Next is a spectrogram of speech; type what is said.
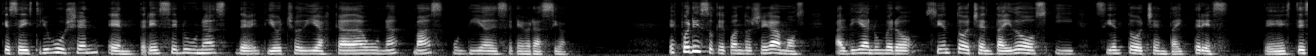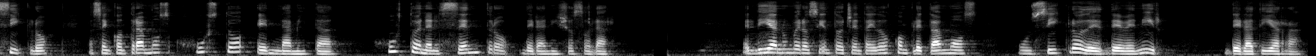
que se distribuyen en 13 lunas de 28 días cada una, más un día de celebración. Es por eso que cuando llegamos al día número 182 y 183 de este ciclo, nos encontramos justo en la mitad, justo en el centro del anillo solar. El día número 182 completamos un ciclo de devenir de la Tierra,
